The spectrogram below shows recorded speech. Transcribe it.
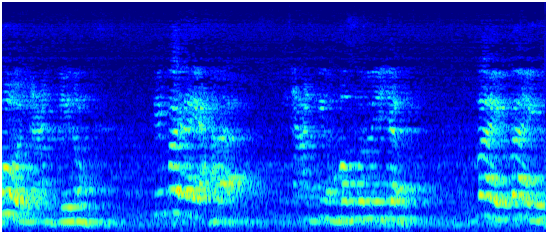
هو اللي عند دينهم يبريحها عند دين بطل الجنة باي باي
